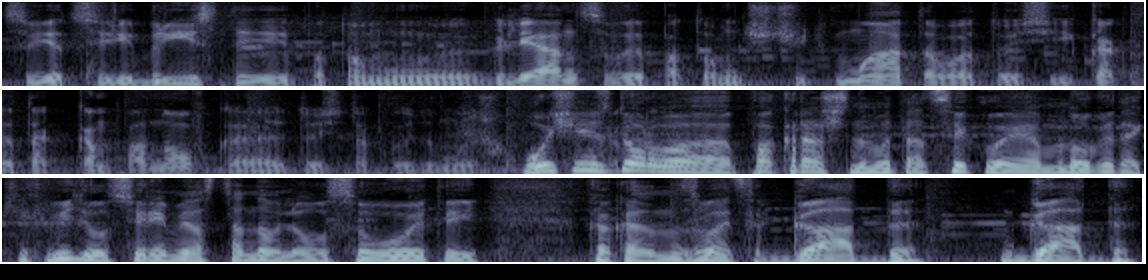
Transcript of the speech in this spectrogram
цвет серебристый, потом глянцевый, потом чуть-чуть матово, то есть и как-то так компоновка, то есть такой думаешь... Очень здорово покрашены мотоциклы, я много таких видел, все время останавливался у этой, как она называется, ГАД, ГАД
